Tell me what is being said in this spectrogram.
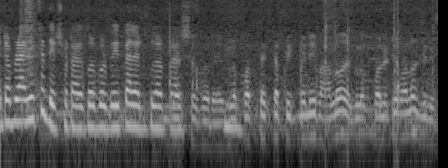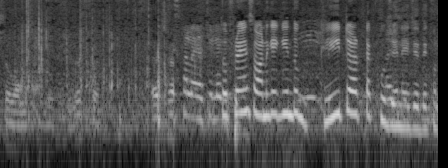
এটা প্রাইস হচ্ছে দেড়শো টাকা করে পড়বে এই প্যালেট প্রাইস। দেড়শো করে এগুলো প্রত্যেকটা ভালো এগুলো কোয়ালিটি ভালো জিনিসটা ভালো। তো ফ্রেন্ডস অনেকে কিন্তু গ্লিটারটা খুঁজে নেই যে দেখুন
